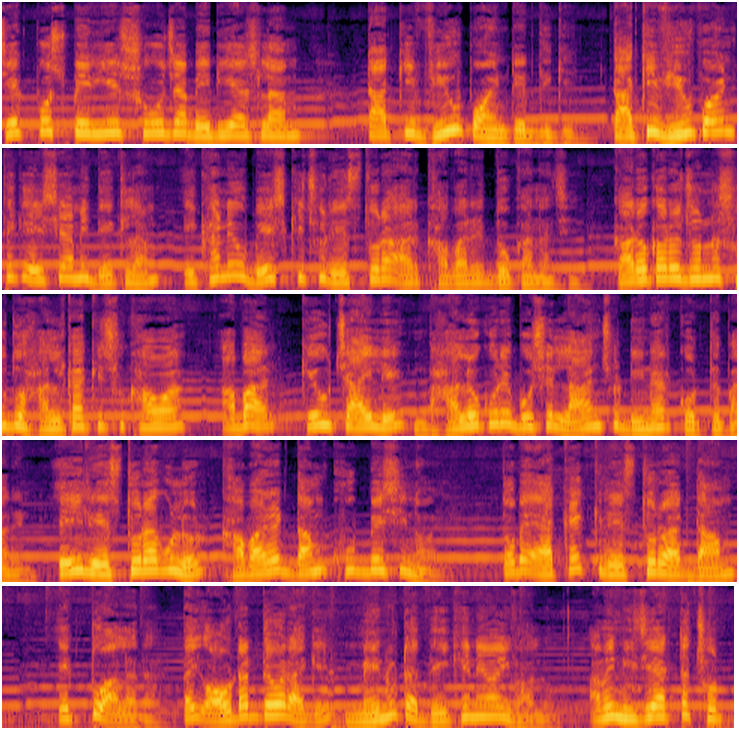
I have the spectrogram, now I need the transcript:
চেকপোস্ট পেরিয়ে সোজা বেরিয়ে আসলাম টাকি ভিউ পয়েন্টের দিকে। টাকি ভিউ পয়েন্ট থেকে এসে আমি দেখলাম এখানেও বেশ কিছু রেস্তোরাঁ আর খাবারের দোকান আছে। কারও কারও জন্য শুধু হালকা কিছু খাওয়া, আবার কেউ চাইলে ভালো করে বসে লাঞ্চ ও ডিনার করতে পারেন। এই রেস্তোরাঁগুলোর খাবারের দাম খুব বেশি নয়, তবে এক এক রেস্তোরাঁর দাম একটু আলাদা। তাই অর্ডার দেওয়ার আগে মেনুটা দেখে নেওয়াই ভালো। আমি নিজে একটা ছোট্ট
